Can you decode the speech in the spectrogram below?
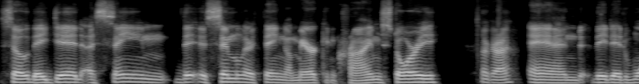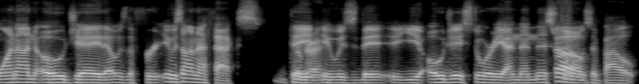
So they did a same, a similar thing, American Crime Story. Okay. and they did one on OJ. That was the first. It was on FX. They Okay. it was the OJ story, and then this one Oh. was about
